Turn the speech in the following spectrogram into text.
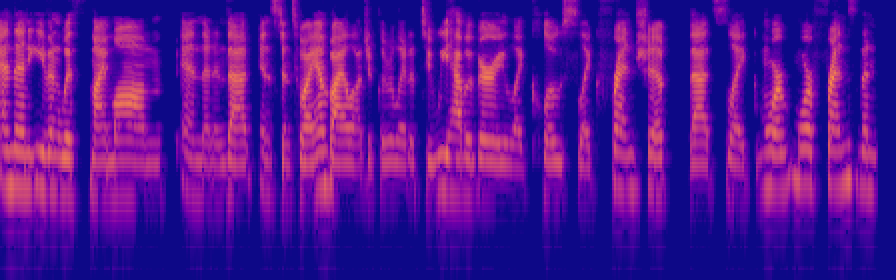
And then even with my mom and then in that instance who i am biologically related to we have a very like close like friendship that's like more more friends than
